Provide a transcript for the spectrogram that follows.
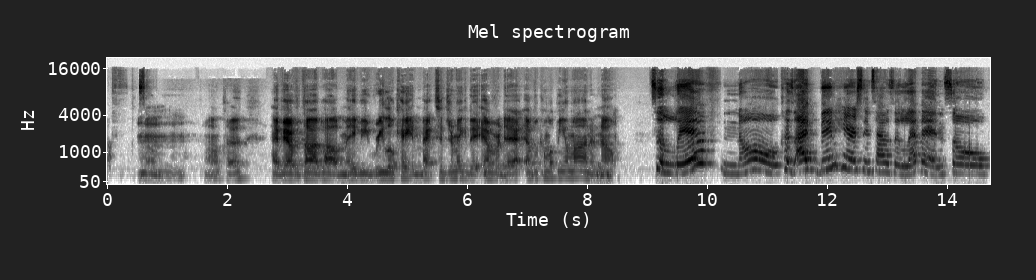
rough. So. Mm, okay. Have you ever thought about maybe relocating back to Jamaica? Did ever did that ever come up in your mind or no? To live? No, because I've been here since I was 11. So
